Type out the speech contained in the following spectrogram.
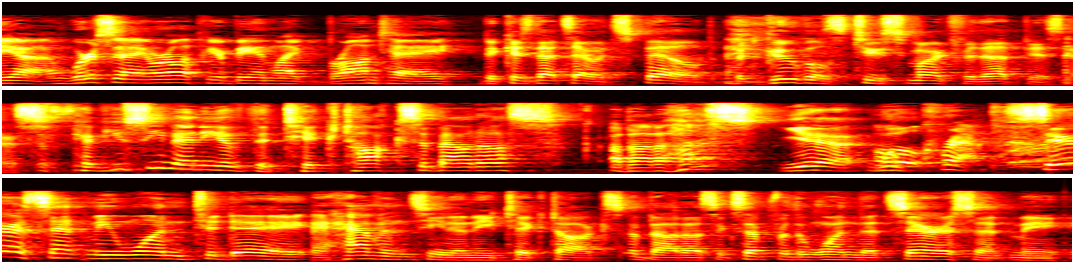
Yeah, we're saying we're up here being like Bronte. because that's how it's spelled, but Google's too smart for that business. Have you seen any of the TikToks about us? About us? Yeah, Oh, well, crap. Sarah sent me one today. I haven't seen any TikToks about us except for the one that Sarah sent me,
